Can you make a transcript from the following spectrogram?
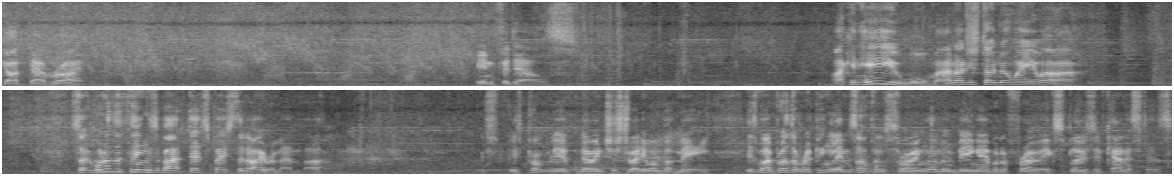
Goddamn right. Infidels. I can hear you, wall man. I just don't know where you are. So, one of the things about Dead Space that I remember, which is probably of no interest to anyone but me, is my brother ripping limbs off and throwing them and being able to throw explosive canisters.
